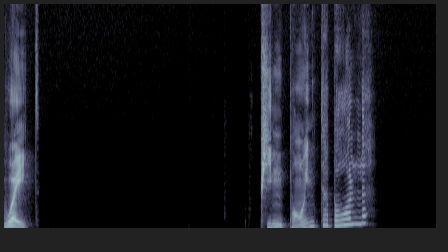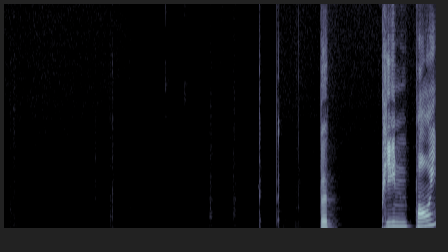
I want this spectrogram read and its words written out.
Wait. Pinpointable? P pinpointable?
